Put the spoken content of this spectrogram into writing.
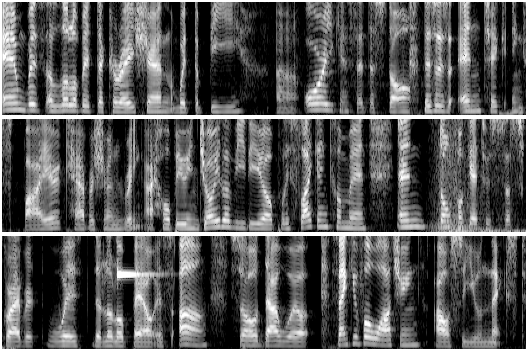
And with a little bit decoration with the bee uh, or you can set the stone. This is antique inspired cabochon ring. I hope you enjoy the video. Please like and comment and don't forget to subscribe it with the little bell is on so that will thank you for watching. I'll see you next.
